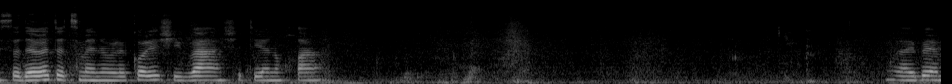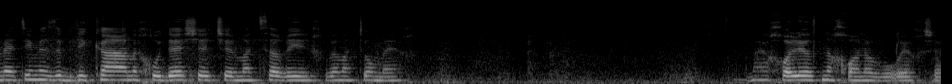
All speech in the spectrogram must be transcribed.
נסדר את עצמנו לכל ישיבה שתהיה נוחה. אולי באמת עם איזו בדיקה מחודשת של מה צריך ומה תומך. מה יכול להיות נכון עבורי עכשיו.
